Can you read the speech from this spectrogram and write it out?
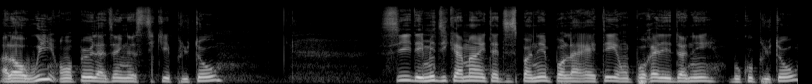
Alors oui, on peut la diagnostiquer plus tôt. Si des médicaments étaient disponibles pour l'arrêter, on pourrait les donner beaucoup plus tôt,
